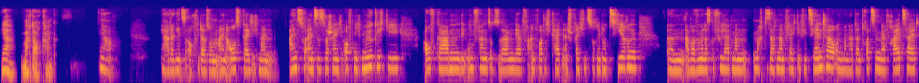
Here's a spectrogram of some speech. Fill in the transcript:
ja, macht auch krank. Ja. Ja, da geht es auch wieder so um einen Ausgleich. Ich meine, eins zu eins ist es wahrscheinlich oft nicht möglich, die Aufgaben, den Umfang sozusagen der Verantwortlichkeiten entsprechend zu reduzieren. Ähm, aber wenn man das Gefühl hat, man macht die Sachen dann vielleicht effizienter und man hat dann trotzdem mehr Freizeit,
